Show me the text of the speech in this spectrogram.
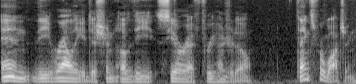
and the rally edition of the CRF 300L. Thanks for watching.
